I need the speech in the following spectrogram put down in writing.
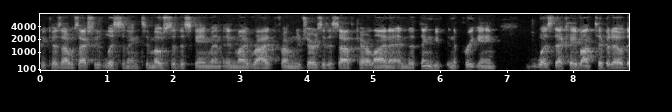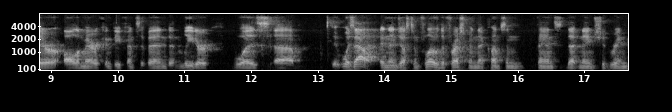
because I was actually listening to most of this game in, in my ride from New Jersey to South Carolina. And the thing in the pregame was that Kayvon Thibodeaux, their All American defensive end and leader, was uh, was out, and then Justin Flowe, the freshman that Clemson fans that name should ring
